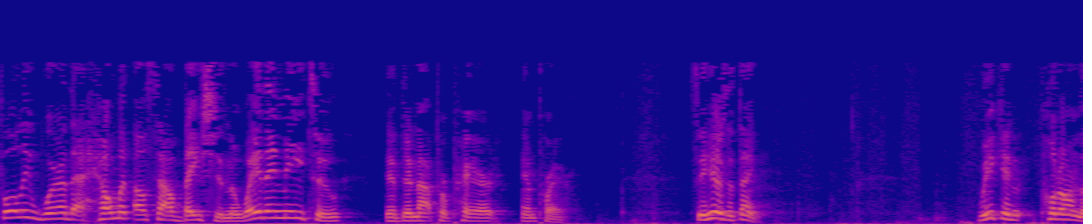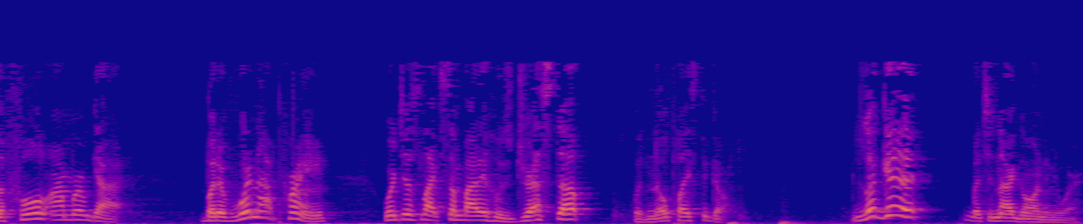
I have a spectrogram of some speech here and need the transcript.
fully wear that helmet of salvation the way they need to if they're not prepared in prayer. See, here's the thing we can put on the full armor of God. But if we're not praying, we're just like somebody who's dressed up with no place to go. Look good, but you're not going anywhere.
